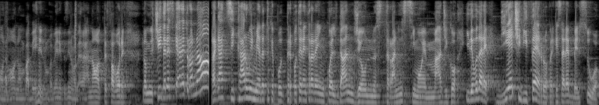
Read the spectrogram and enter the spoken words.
Oh no, non va bene, non va bene così, non va bene. No, per favore, non mi uccidere, scheletro, no! Ragazzi, Carwin mi ha detto che po per poter entrare in quel dungeon stranissimo e magico gli devo dare 10 di ferro perché sarebbe il suo.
